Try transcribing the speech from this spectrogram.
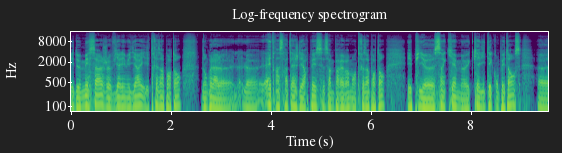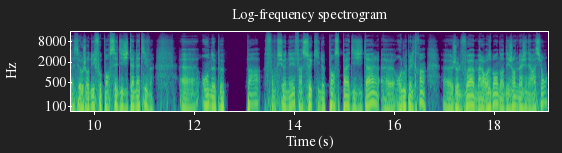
et de message via les médias, il est très important. Donc voilà, le, être un stratège des RP, ça, ça, me paraît vraiment très important. Et puis cinquième qualité compétence, euh, c'est aujourd'hui il faut penser digital native. Euh, on ne peut pas fonctionner, enfin ceux qui ne pensent pas digital euh, ont loupé le train. Euh, je le vois malheureusement dans des gens de ma génération.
